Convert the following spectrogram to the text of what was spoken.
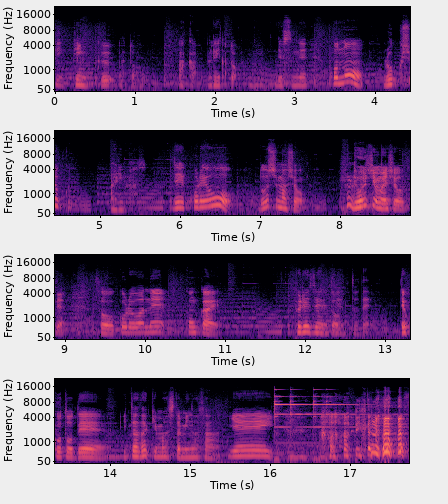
ピンク。ピンクあと赤レッドですね。この6色あります。でこれをどうしましょう？どうしましょうって。そうこれはね今回プレゼント。で。てことでいただきました皆さん。イエーイ。ありがとうございます。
